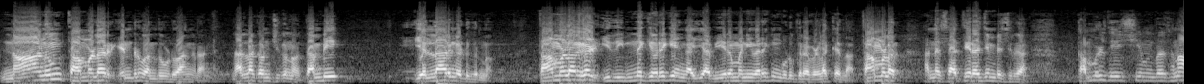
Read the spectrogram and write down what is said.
நானும் தமிழர் என்று வந்து விடுவாங்கிறாங்க. நல்லா கவனிச்சுக்கணும். தம்பி எல்லாரும் கேட்டுக்கணும். தமிழர்கள் இது இன்னைக்கு வரைக்கும் எங்க ஐயா வீரமணி வரைக்கும் கொடுக்குற விளக்கம் தான். தமிழர் அண்ணன் சத்யராஜன் பேசுறாங்க தமிழ் தேசியம் பேசினா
